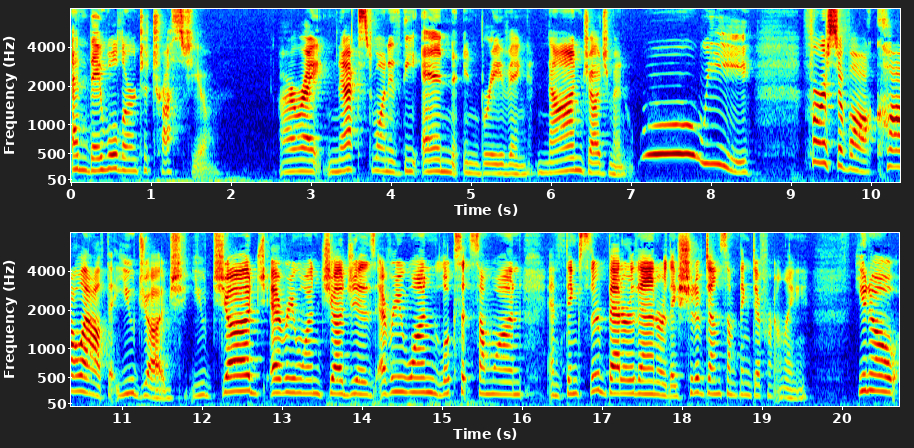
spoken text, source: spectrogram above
and they will learn to trust you. All right, next one is the N in braving non judgment. Woo wee. First of all, call out that you judge. You judge, everyone judges, everyone looks at someone and thinks they're better than or they should have done something differently. You know,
